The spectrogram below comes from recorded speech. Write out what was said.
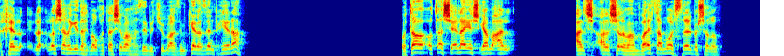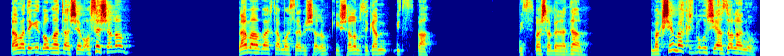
לכן, לא, לא שייך להגיד ברוך אתה השם המחזיר בתשובה, אז אם כן, אז אין בחירה. אותה, אותה שאלה יש גם על, על, על שלום, המברך את עמו ישראל בשלום. למה תגיד ברוך אתה השם עושה שלום? למה המברך את עמו ישראל בשלום? כי שלום זה גם מצווה. מצווה של הבן אדם. מבקשים מהקדוש ברוך הוא שיעזור לנו,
